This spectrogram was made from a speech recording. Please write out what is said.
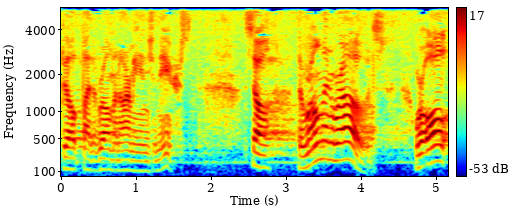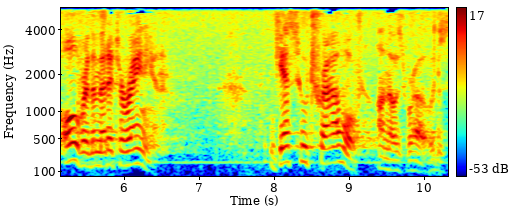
built by the Roman army engineers. So the Roman roads were all over the Mediterranean. Guess who traveled on those roads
